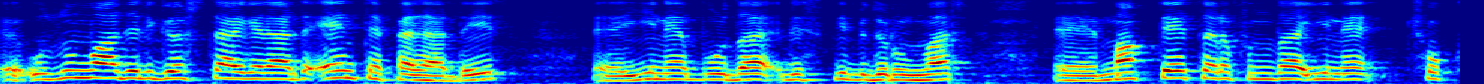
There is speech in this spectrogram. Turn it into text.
E, uzun vadeli göstergelerde en tepelerdeyiz. E, yine burada riskli bir durum var. E, MACD tarafında yine çok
